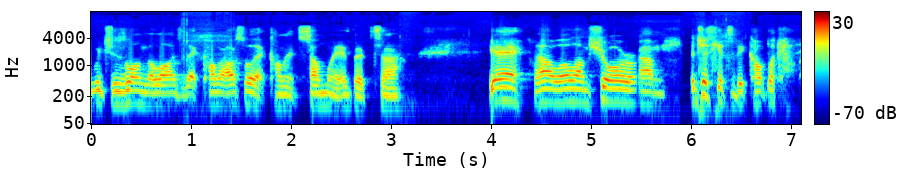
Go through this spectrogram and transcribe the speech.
which is along the lines of that comment. I saw that comment somewhere, but uh, yeah. Oh well, I'm sure um, it just gets a bit complicated.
